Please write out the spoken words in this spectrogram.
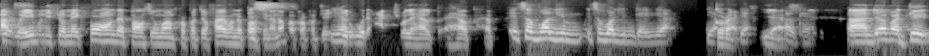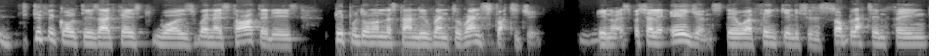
that yes. way even if you make 400 pounds in one property or 500 pounds in another property yeah. it would actually help help help It's a volume. It's a volume game. Yeah. yeah correct Yeah. yes Okay. And the other di- difficulties I faced was when I started is people don't understand the rent to rent strategy. Mhm. You know, especially agents, they were thinking this is a subletting thing,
